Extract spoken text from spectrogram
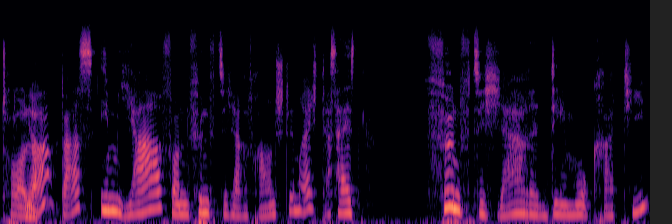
toller, ja. dass im Jahr von 50 Jahre Frauenstimmrecht, das heißt 50 Jahre Demokratie,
